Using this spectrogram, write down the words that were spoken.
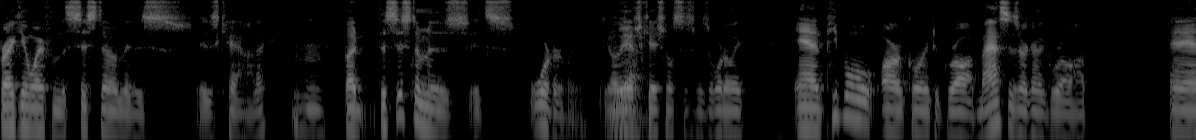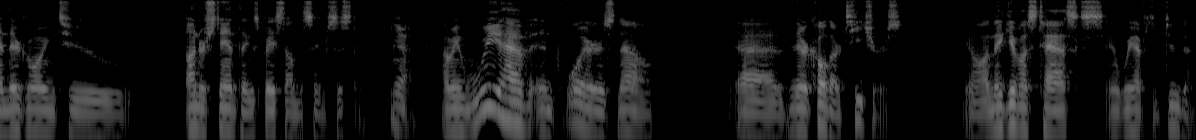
breaking away from the system is is chaotic, mm-hmm. but the system is it's orderly. You know, the Yeah. educational system is orderly, and people are going to grow up. Masses are going to grow up, and they're going to understand things based on the same system. yeah I mean, we have employers now uh, they're called our teachers, you know, and they give us tasks and we have to do them.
